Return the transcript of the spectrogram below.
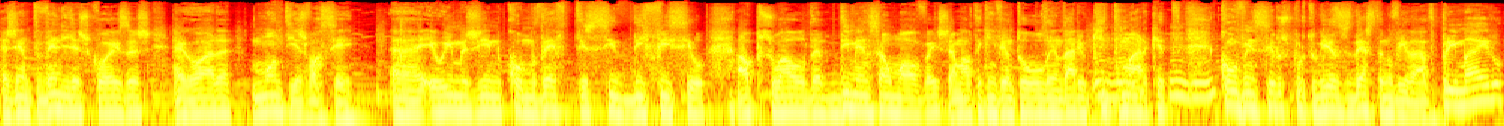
a gente vende-lhe as coisas, agora monte-as você. Ah, eu imagino como deve ter sido difícil ao pessoal da Dimensão Móveis, a malta que inventou o lendário Kit Market, convencer os portugueses desta novidade. Primeiro,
